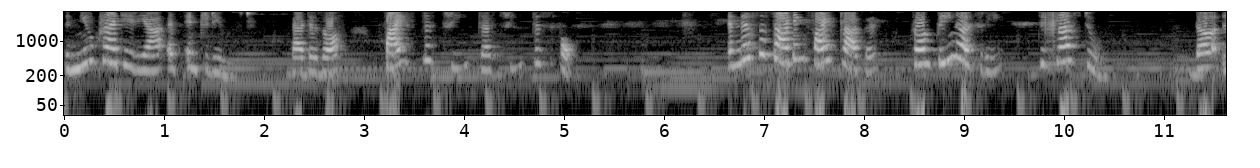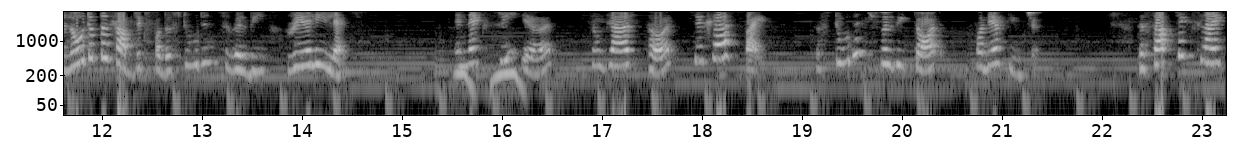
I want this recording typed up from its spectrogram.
the new criteria is introduced that is of 5 plus 3 plus 3 plus 4. In this the starting 5 classes from pre-nursery till class 2 the load of the subjects for the students will be really less. In next 3 mm-hmm. years from class 3rd till class 5 the students will be taught for their future. The subjects like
